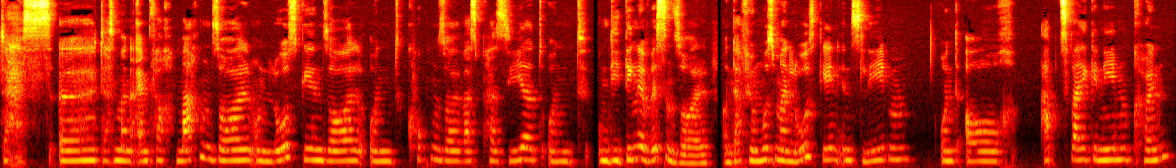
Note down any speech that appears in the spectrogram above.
dass, äh, dass man einfach machen soll und losgehen soll und gucken soll, was passiert und um die Dinge wissen soll. Und dafür muss man losgehen ins Leben und auch Abzweige nehmen können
